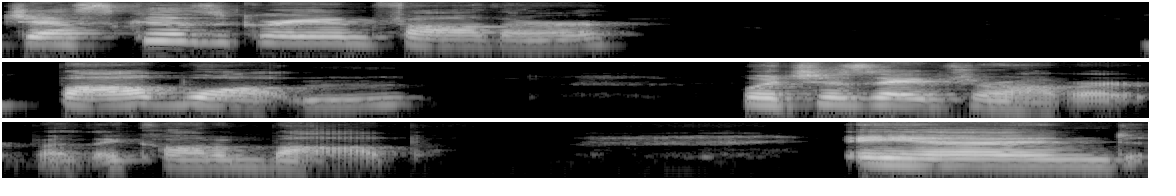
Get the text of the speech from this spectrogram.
Jessica's grandfather, Bob Walton, which his name's Robert, but they called him Bob, and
